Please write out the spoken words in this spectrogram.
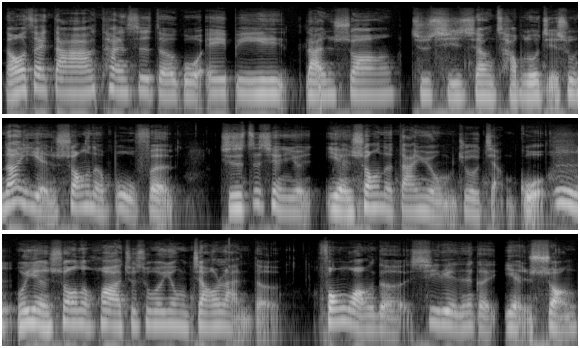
然后再搭探视德国 AB 蓝霜，就其实这样差不多结束。那眼霜的部分。份其实之前眼眼霜的单元，我们就有讲过。嗯，我眼霜的话，就是会用娇兰的蜂王的系列的那个眼霜，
